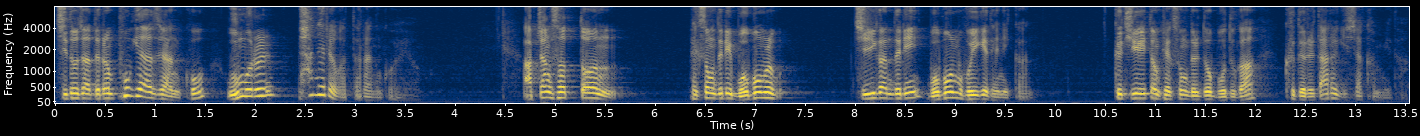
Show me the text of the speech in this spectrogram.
지도자들은 포기하지 않고 우물을 파내려 왔다라는 거예요. 앞장섰던 백성들이 모범을 지휘관들이 모범을 보이게 되니까 그 뒤에 있던 백성들도 모두가 그들을 따르기 시작합니다.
